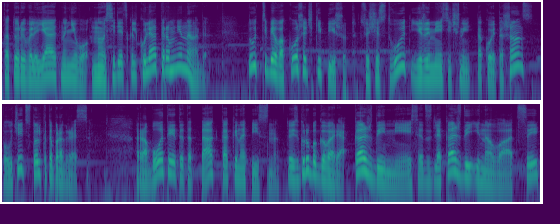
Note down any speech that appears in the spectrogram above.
которые влияют на него, но сидеть с калькулятором не надо. Тут тебе в окошечке пишут, существует ежемесячный такой-то шанс получить столько-то прогресса. Работает это так, как и написано. То есть, грубо говоря, каждый месяц для каждой инновации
